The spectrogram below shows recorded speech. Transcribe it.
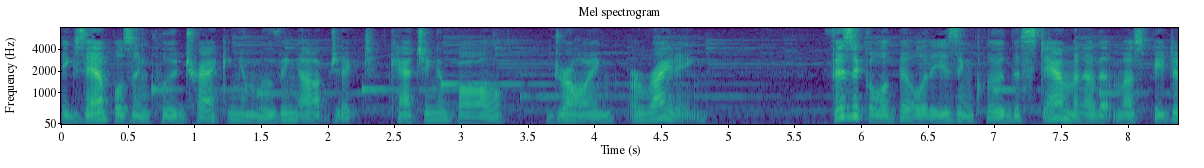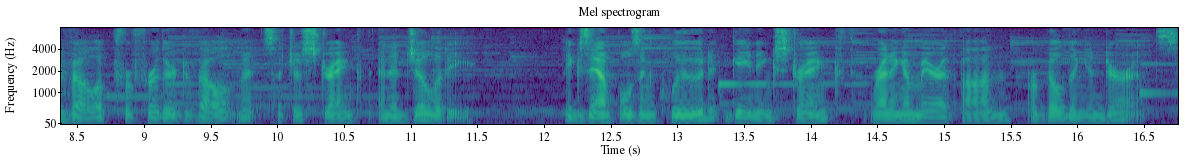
Examples include tracking a moving object, catching a ball, drawing, or writing. Physical abilities include the stamina that must be developed for further development, such as strength and agility. Examples include gaining strength, running a marathon, or building endurance.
